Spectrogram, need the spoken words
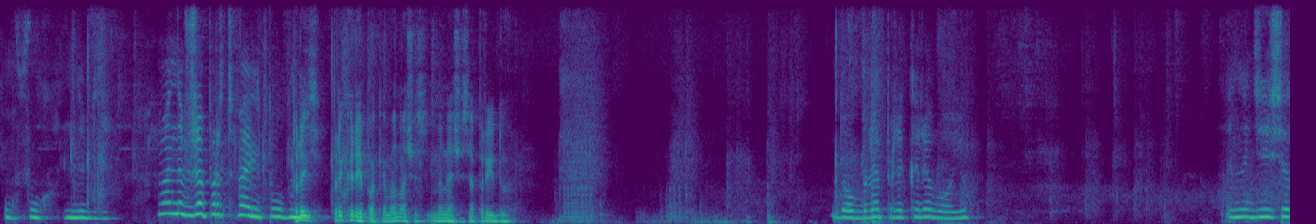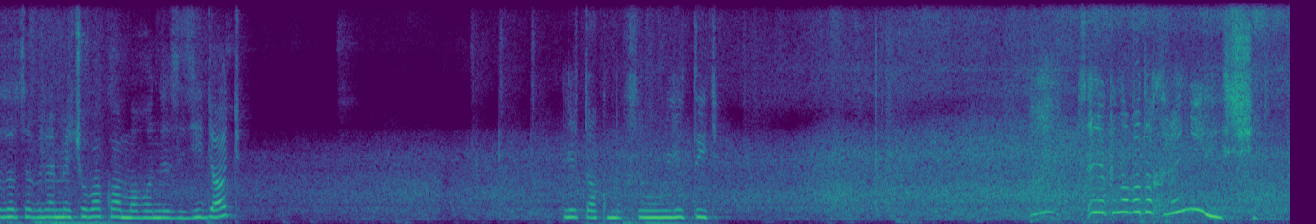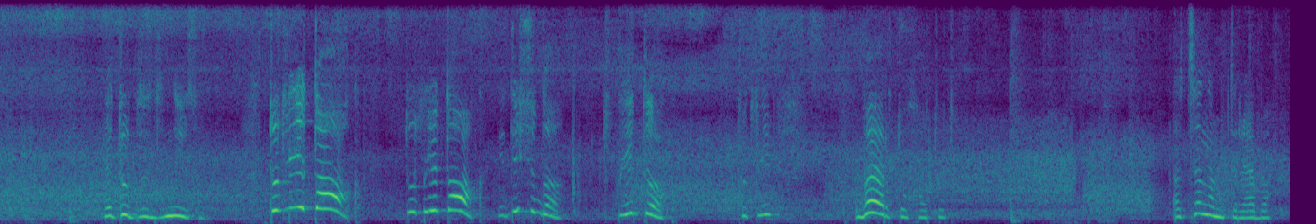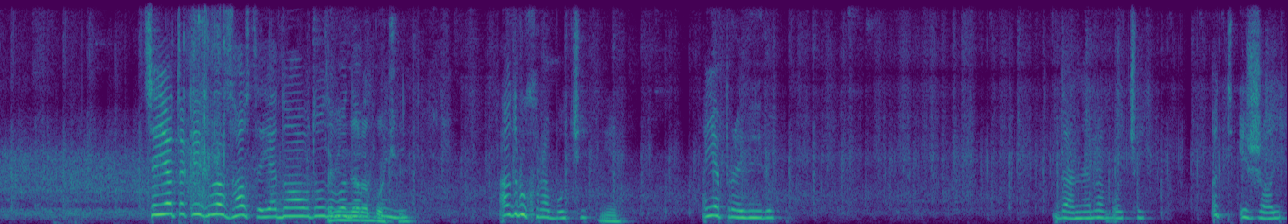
О, фух, не взяв. У мене вже портфель повний. При, прикрий поки мене, щас, мене щас я прийду. Добре, прикриваю. Я надіюся, за це время чувака мого не з'їдять. Літак максимум літить. Це як на водохранилищі. Я тут знизу. Тут літак! Тут літак! Іди сюди. Тут літак. Тут лі... вертуха тут. А це нам треба. Це я такий глаз гостя, я думав, тут Та він не вода робочий. А друг робочий. Ні. А я перевірю. Да, не робочий. От і жаль.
